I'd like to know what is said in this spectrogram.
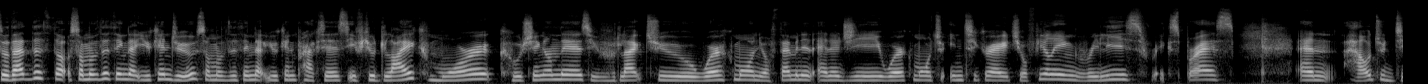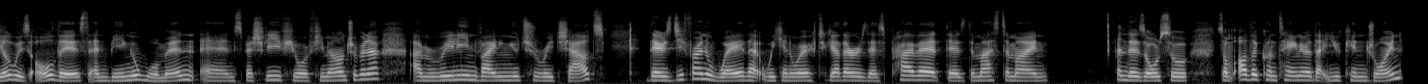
so that's the th- some of the thing that you can do some of the thing that you can practice if you'd like more coaching on this if you'd like to work more on your feminine energy work more to integrate your feeling release express and how to deal with all this and being a woman and especially if you're a female entrepreneur i'm really inviting you to reach out. There's different way that we can work together. There's private there's the mastermind and there's also some other container that you can join.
